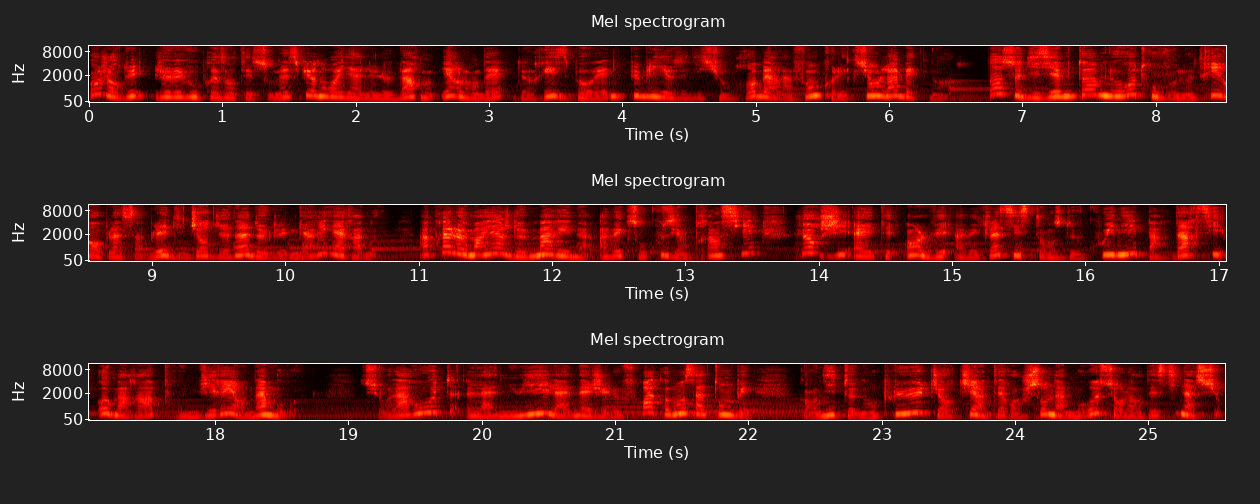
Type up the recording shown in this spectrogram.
Aujourd'hui, je vais vous présenter Son espionne royale et le baron irlandais de Rhys Bowen, publié aux éditions Robert Laffont, collection La Bête Noire. Dans ce dixième tome, nous retrouvons notre irremplaçable Lady Georgiana de Glengarry et Rano. Après le mariage de Marina avec son cousin princier, Georgie a été enlevée avec l'assistance de Queenie par Darcy O'Mara pour une virée en amoureux. Sur la route, la nuit, la neige et le froid commencent à tomber. Quand n'y tenant plus, Georgie interroge son amoureux sur leur destination.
